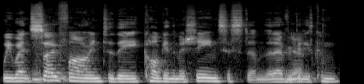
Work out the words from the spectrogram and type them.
We went so mm-hmm. far into the cog in the machine system that everybody's Yeah. com-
